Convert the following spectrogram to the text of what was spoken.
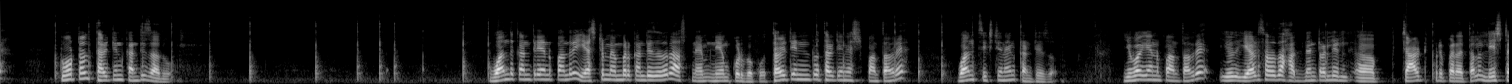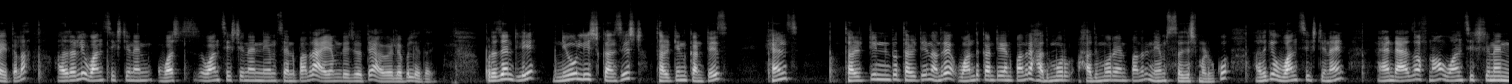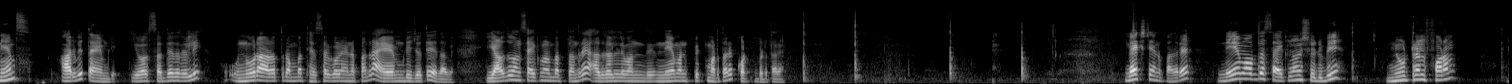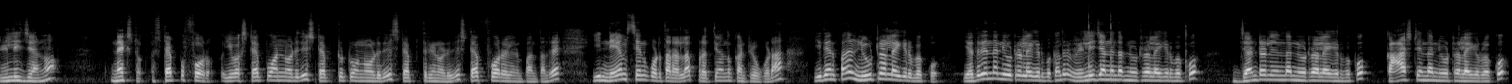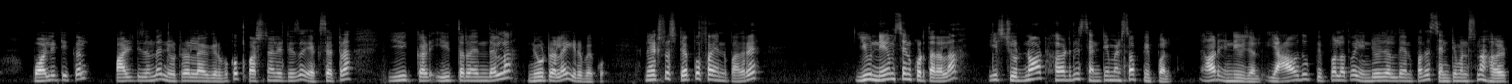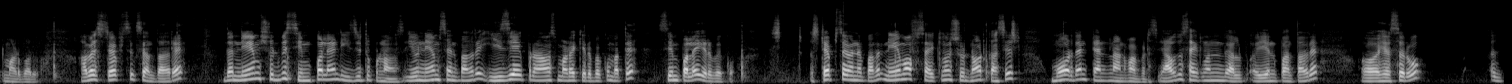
ಟೋಟಲ್ ತರ್ಟೀನ್ ಕಂಟ್ರೀಸ್ ಅದು ಒಂದು ಕಂಟ್ರಿ ಏನಪ್ಪ ಅಂದರೆ ಎಷ್ಟು ಮೆಂಬರ್ ಕಂಟ್ರೀಸ್ ಆದರೆ ಅಷ್ಟು ನೇಮ್ ನೇಮ್ ಕೊಡಬೇಕು. ತರ್ಟೀನ್ ಇಂಟು ತರ್ಟೀನ್ ಎಷ್ಟಪ್ಪ ಅಂತಂದರೆ ಒನ್ ಸಿಕ್ಸ್ಟಿ ನೈನ್ ಕಂಟ್ರೀಸು ಇವಾಗ ಏನಪ್ಪ ಅಂತಂದರೆ ಇದು ಎರಡು ಸಾವಿರದ ಹದಿನೆಂಟರಲ್ಲಿ ಚಾರ್ಟ್ ಪ್ರಿಪೇರ್ ಆಯ್ತಲ್ಲ ಲಿಸ್ಟ್ ಆಯ್ತಲ್ಲ, ಅದರಲ್ಲಿ one sixty nine was one sixty nine names ಏನಪ್ಪ ಅಂದರೆ ಐ ಎಂ ಡಿ ಜೊತೆ ಅವೈಲೇಬಲ್ ಇದೆ. Presently new list consist thirteen countries hence thirteen into thirteen ಅಂದರೆ ಒಂದು ಕಂಟ್ರಿ ಏನಪ್ಪ ಅಂದರೆ ಹದಿಮೂರು ಹದಿಮೂರು ಏನಪ್ಪ ಅಂದರೆ ನೇಮ್ಸ್ ಸಜೆಸ್ಟ್ ಮಾಡಬೇಕು. ಅದಕ್ಕೆ one sixty nine and as of ನಾವು one sixty nine names are with I M D ಇವಾಗ ಸದ್ಯದರಲ್ಲಿ ನೂರ ಅರವತ್ತೊಂಬತ್ತು ಹೆಸರುಗಳು ಏನಪ್ಪ ಅಂದರೆ ಐ ಎಂ ಡಿ ಜೊತೆ ಇದ್ದಾವೆ ಯಾವುದೋ ಒಂದು ಸೈಕ್ಲೋನ್ ಬಂತಂದರೆ, ಅದರಲ್ಲಿ ಒಂದು ನೇಮನ್ನು ಪಿಕ್ ಮಾಡ್ತಾರೆ, ಕೊಟ್ಬಿಡ್ತಾರೆ. ನೆಕ್ಸ್ಟ್ ಏನಪ್ಪ ಅಂದರೆ name of the cyclone should be neutral form ರಿಲಿಜಿಯನ್ನು next step four ಇವಾಗ ಸ್ಟೆಪ್ ಒನ್ ನೋಡಿದ್ವಿ ಸ್ಟೆಪ್ ಟು ಟು ನೋಡಿದ್ವಿ ಸ್ಟೆಪ್ ತ್ರೀ ನೋಡಿದ್ವಿ. ಸ್ಟೆಪ್ ಫೋರ್ ಏನಪ್ಪ ಅಂತಂದರೆ, ಈ ನೇಮ್ಸ್ ಏನು ಕೊಡ್ತಾರಲ್ಲ ಪ್ರತಿಯೊಂದು ಕಂಟ್ರಿಗೂ ಕೂಡ, ಇದೇನಪ್ಪ ಅಂದರೆ ನ್ಯೂಟ್ರಲ್ ಆಗಿರಬೇಕು. ಎದರಿಂದ ನ್ಯೂಟ್ರಲ್ ಆಗಿರ್ಬೇಕಂದ್ರೆ ರಿಲಿಜನಿಂದ ನ್ಯೂಟ್ರಲ್ ಆಗಿರಬೇಕು ಜನರಲಿಂದ ನ್ಯೂಟ್ರಲ್ ಆಗಿರಬೇಕು ಕಾಸ್ಟಿಂದ ನ್ಯೂಟ್ರಲ್ ಆಗಿರಬೇಕು ಪಾಲಿಟಿಕಲ್ ಪಾರ್ಟೀಸಿಂದ ನ್ಯೂಟ್ರಲ್ ಆಗಿರಬೇಕು ಪರ್ಸ್ನಾಲಿಟೀಸ್ ಎಕ್ಸೆಟ್ರಾ ಈ ಕಡೆ, ಈ ಥರದಿಂದೆಲ್ಲ ನ್ಯೂಟ್ರಲ್ ಆಗಿರಬೇಕು. ನೆಕ್ಸ್ಟ್ ಸ್ಟೆಪ್ ಫೈವ್ ಏನಪ್ಪ ಅಂದರೆ, ಇವು ನೇಮ್ಸ್ ಏನು ಕೊಡ್ತಾರಲ್ಲ it should not hurt the sentiments of people or individual ಯಾವುದು ಪೀಪಲ್ ಅಥವಾ ಇಂಡಿವಿಜುವಲ್ದು ಏನಪ್ಪ ಅಂದರೆ ಸೆಂಟಿಮೆಂಟ್ಸ್ನ ಹರ್ಟ್ ಮಾಡಬಾರ್ದು ಆಮೇಲೆ ಸ್ಟೆಪ್ ಸಿಕ್ಸ್ ಅಂತಂದರೆ the name should be simple and easy to pronounce ಇವು ನೇಮ್ಸ್ ಏನಪ್ಪ ಅಂದರೆ ಈಸಿಯಾಗಿ ಪ್ರೊನೌನ್ಸ್ ಮಾಡೋಕೆ ಇರಬೇಕು ಮತ್ತು ಸಿಂಪಲಾಗಿ ಇರಬೇಕು. ಸ್ಟೆಪ್ ಸೆವೆನ್ ಏನಪ್ಪ ಅಂದರೆ name of cyclone should not consist more then ten alphabets ಯಾವುದು ಸೈಕ್ಲೋನ್ ಅಲ್ ಏನಪ್ಪ ಅಂತಂದರೆ ಹೆಸರು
